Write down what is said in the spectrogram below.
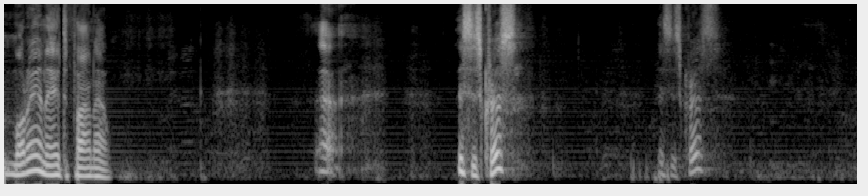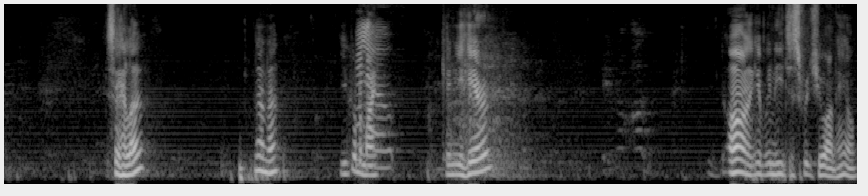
Morena e te whānau. Uh, this is Chris. This is Chris. Say hello. No, no. You've got a mic. Can you hear him? Oh, yeah, we need to switch you on. Hang on.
